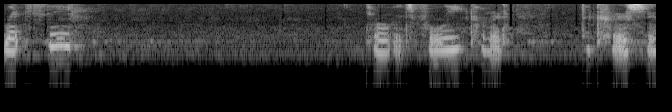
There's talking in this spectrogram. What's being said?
Let's see. Till it's fully covered the cursor.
